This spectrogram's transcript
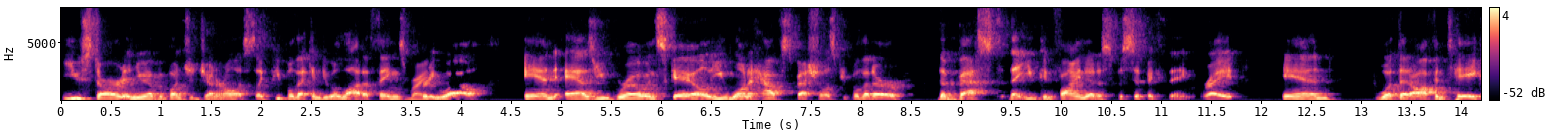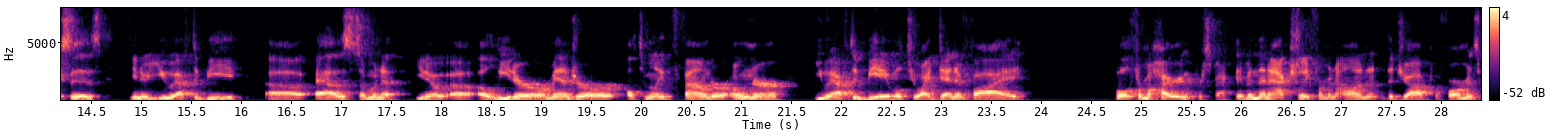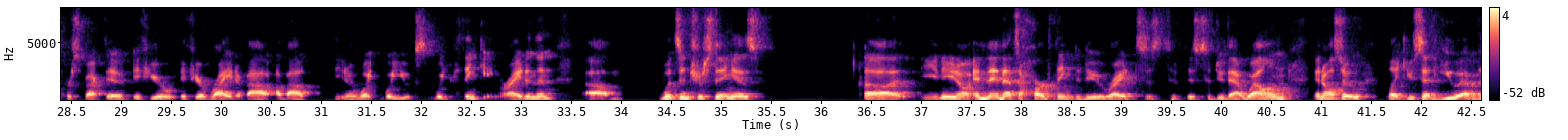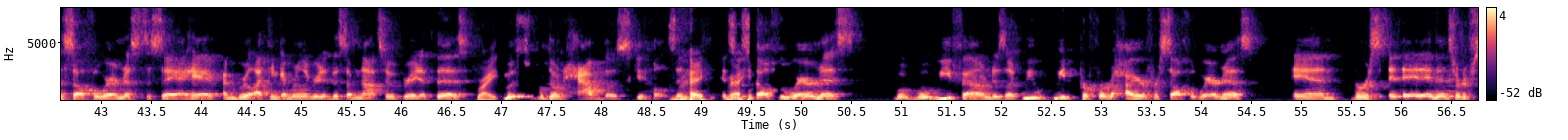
you start and you have a bunch of generalists, like people that can do a lot of things right. pretty well. And as you grow and scale, you want to have specialists, people that are the best that you can find at a specific thing, right? And what that often takes is, you know, you have to be uh, as someone at, you know, a, a leader or manager or ultimately the founder or owner, you have to be able to identify both from a hiring perspective and then actually from an on the job performance perspective if you're if you're right about about you know what what you what you're thinking right and then um, what's interesting is uh, you know, and then that's a hard thing to do, right? Is to, is to do that well, and and also, like you said, you have the self awareness to say, hey, I'm real. I think I'm really great at this. I'm not so great at this. Right. Most people don't have those skills, and, right, and right. so self awareness. What, what we found is like we we'd prefer to hire for self awareness and verse, and, and then sort of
